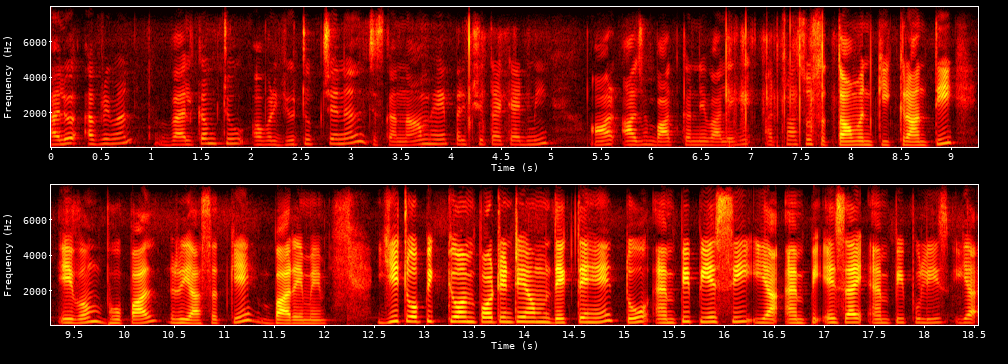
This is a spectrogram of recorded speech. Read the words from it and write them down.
Hello everyone, welcome to our YouTube channel, जिसका नाम है परीक्षिता एकेडमी, और आज हम बात करने वाले हैं अठारह सौ सत्तावन की क्रांति एवं भोपाल रियासत के बारे में। ये टॉपिक क्यों इम्पोर्टेंट है हम देखते हैं तो एमपीपीएससी या एम पी पुलिस या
